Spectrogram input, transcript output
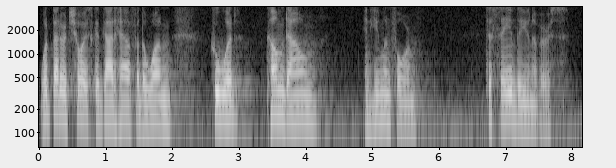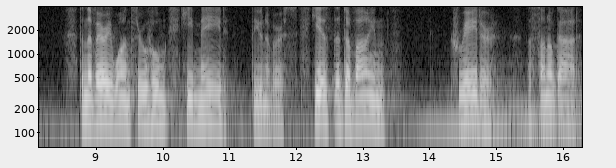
What better choice could God have for the one who would come down in human form to save the universe than the very one through whom he made the universe? He is the divine creator, the Son of God,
